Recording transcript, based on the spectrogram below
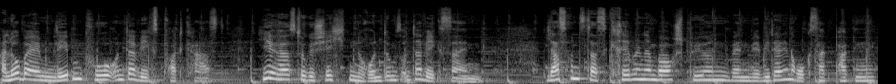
Hallo beim Leben pur unterwegs Podcast. Hier hörst du Geschichten rund ums Unterwegssein. Lass uns das Kribbeln im Bauch spüren, wenn wir wieder den Rucksack packen.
